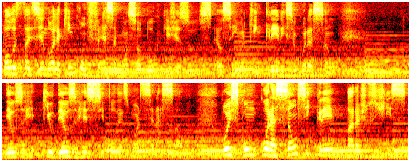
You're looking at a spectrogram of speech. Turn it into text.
Paulo está dizendo: olha, quem confessa com a sua boca que Jesus é o Senhor, quem crer em seu coração Deus, que o Deus ressuscitou dentre os mortos será salvo. Pois com o coração se crê para a justiça,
